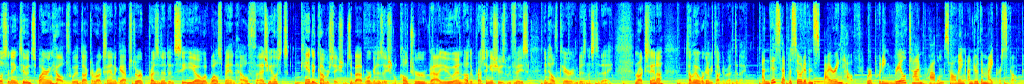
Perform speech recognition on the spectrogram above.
listening to Inspiring Health with Dr. Roxana Gapstur, President and CEO of WellSpan Health, as she hosts candid conversations about organizational culture, value, and other pressing issues we face in healthcare and business today. And Roxana, tell me what we're going to be talking about today. On this episode of Inspiring Health, we're putting real time problem solving under the microscope.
